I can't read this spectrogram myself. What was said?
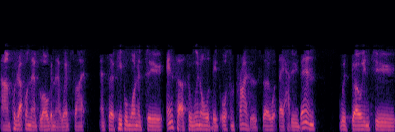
um, put it up on their blog and their website. And so people wanted to enter to win all of these awesome prizes. So what they had to do then was go into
